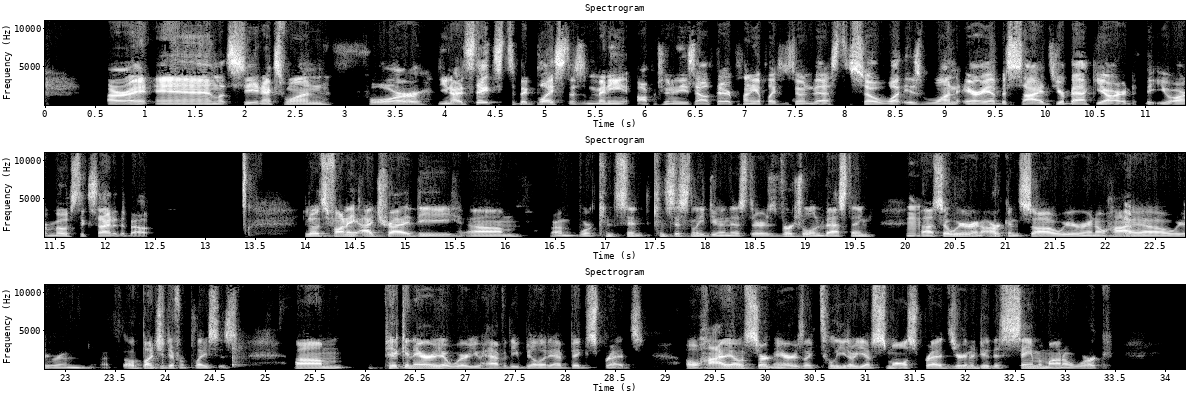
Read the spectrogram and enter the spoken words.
All right. And let's see. Next one for the United States. It's a big place. There's many opportunities out there, plenty of places to invest. So, what is one area besides your backyard that you are most excited about? You know, it's funny. I tried the, um, um, we're consent, consistently doing this. There's virtual investing. Mm. Uh, so we were in Arkansas, we were in Ohio, yep. we were in a bunch of different places. Um, pick an area where you have the ability to have big spreads. Ohio, certain areas like Toledo, you have small spreads. You're going to do the same amount of work,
